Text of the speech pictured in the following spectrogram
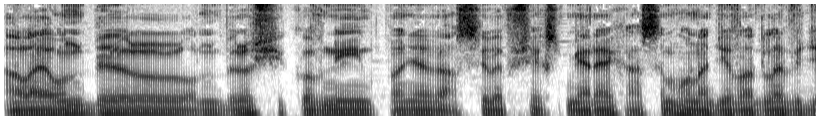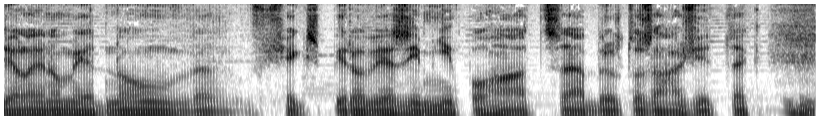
Ale on byl, on byl šikovný úplně asi ve všech směrech. Já jsem ho na divadle viděl jenom jednou ve Shakespeareově zimní pohádce a byl to zážitek hmm.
